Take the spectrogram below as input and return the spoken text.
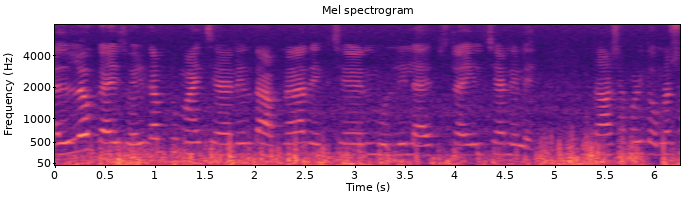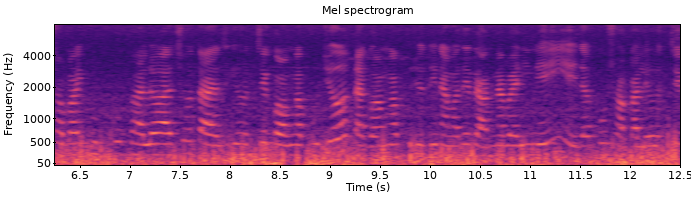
Hello guys welcome to my channel. তা আপনারা দেখছেন মুরলি লাইফস্টাইল চ্যানেলে। তা আশা করি তোমরা সবাই খুব খুব ভালো আছো। তা আজকে হচ্ছে গঙ্গা পুজো। তা গঙ্গা পুজোর দিন আমাদের রান্নাবাড়ি নেই। এই দেখো সকালে হচ্ছে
